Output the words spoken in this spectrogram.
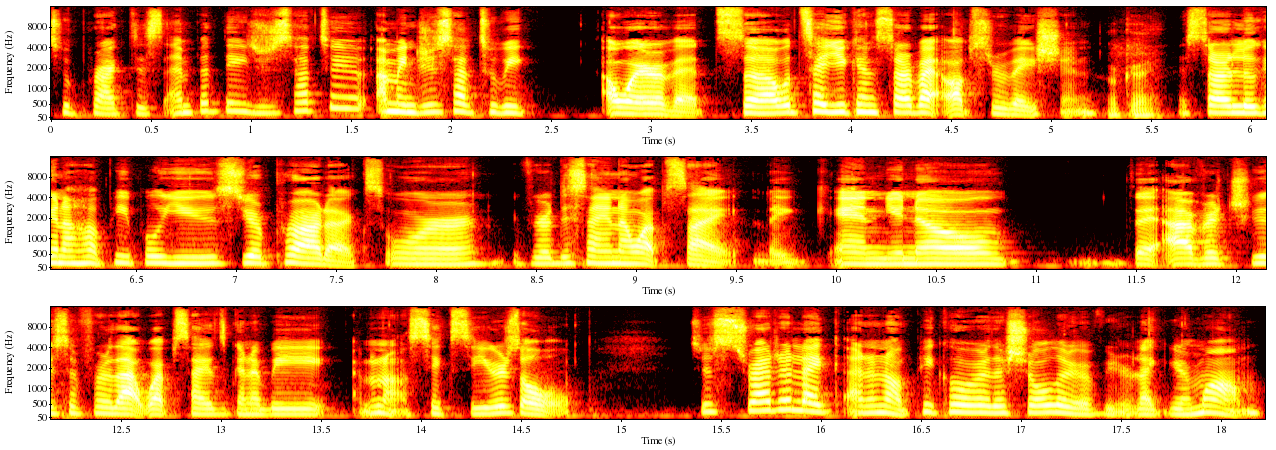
to practice empathy. You just have to, I mean, you just have to be aware of it. So I would say you can start by observation. Okay. Start looking at how people use your products or if you're designing a website, like, and you know, the average user for that website is going to be, I don't know, 60 years old. Just try to like, I don't know, peek over the shoulder of your, like your mom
